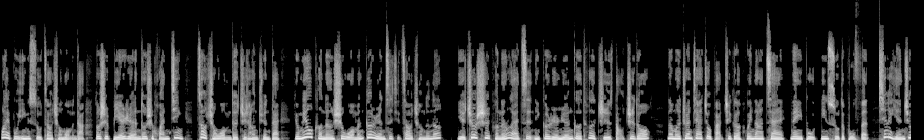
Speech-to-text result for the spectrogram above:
外部因素造成我们的，都是别人，都是环境。造成我们的职场倦怠，有没有可能是我们个人自己造成的呢？也就是可能来自你个人人格特质导致的哦。那么专家就把这个归纳在内部因素的部分。心理研究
